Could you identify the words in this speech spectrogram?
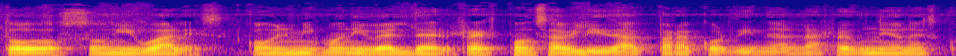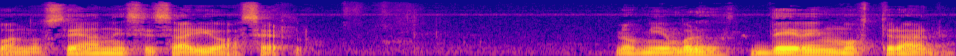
todos son iguales, con el mismo nivel de responsabilidad para coordinar las reuniones cuando sea necesario hacerlo. Los miembros deben mostrar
